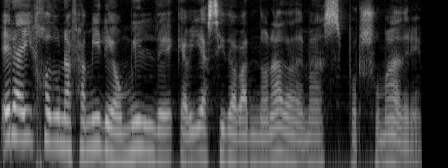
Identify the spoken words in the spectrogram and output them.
era hijo de una familia humilde que había sido abandonada además por su madre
